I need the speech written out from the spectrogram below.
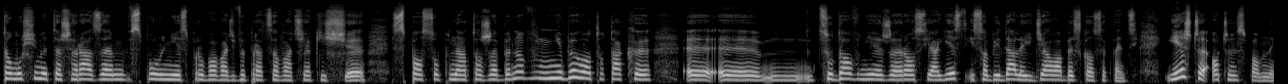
to musimy też razem wspólnie spróbować wypracować jakiś e, sposób na to, żeby no, nie było to tak e, e, mm, cudownie, że Rosja jest i sobie dalej działa bez konsekwencji. Jeszcze o czym wspomnę.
